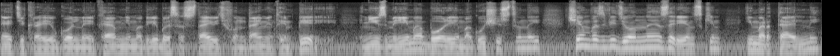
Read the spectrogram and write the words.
Эти краеугольные камни могли бы составить фундамент империи, неизмеримо более могущественной, чем возведенная Заренским, иммортальный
